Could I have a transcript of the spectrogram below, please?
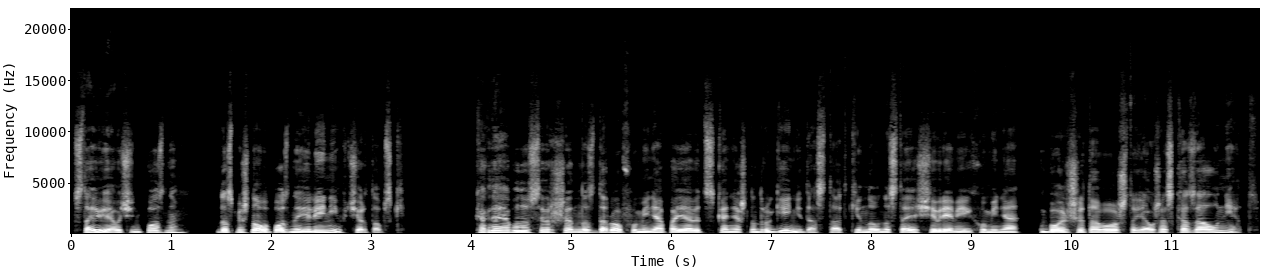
Встаю я очень поздно, до смешного поздно и ленив чертовски. Когда я буду совершенно здоров, у меня появятся, конечно, другие недостатки, но в настоящее время их у меня больше того, что я уже сказал, нет.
